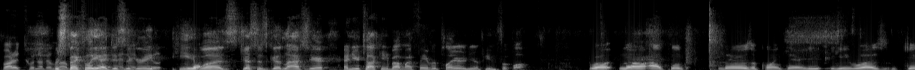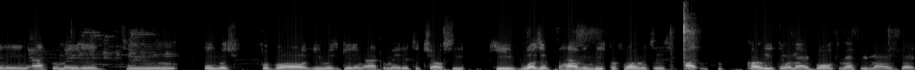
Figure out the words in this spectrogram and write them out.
brought it to another level Respectfully, level. I disagree. I feel, he yeah. was just as good last year, and you're talking about my favorite player in European football. Well, no, I think there is a point there. He he was getting acclimated to English football. He was getting acclimated to Chelsea. He wasn't having these performances. I, Carlito and I both recognized that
